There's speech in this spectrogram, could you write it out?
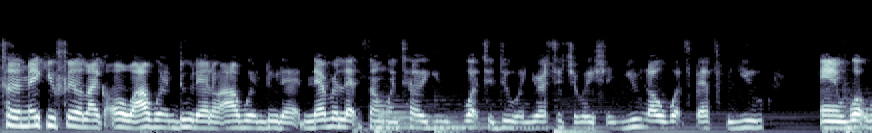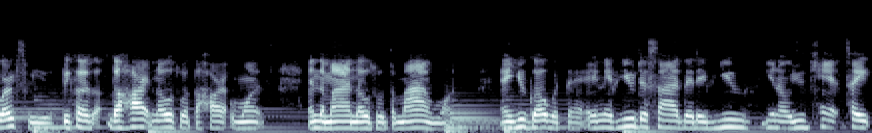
to make you feel like, oh, I wouldn't do that or I wouldn't do that. Never let someone tell you what to do in your situation. You know what's best for you. and what works for you because the heart knows what the heart wants and the mind knows what the mind wants and you go with that and if you decide that if you you know you can't take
